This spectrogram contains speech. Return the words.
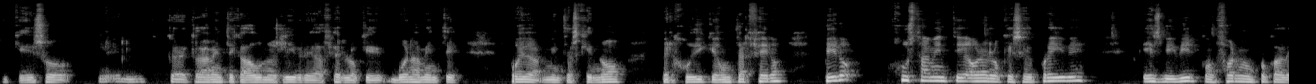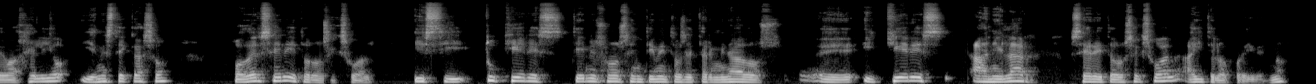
y que eso eh, claramente cada uno es libre de hacer lo que buenamente pueda mientras que no perjudique a un tercero, pero justamente ahora lo que se prohíbe es vivir conforme un poco al Evangelio y en este caso poder ser heterosexual. Y si tú quieres, tienes unos sentimientos determinados eh, y quieres anhelar ser heterosexual, ahí te lo prohíben. ¿no?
